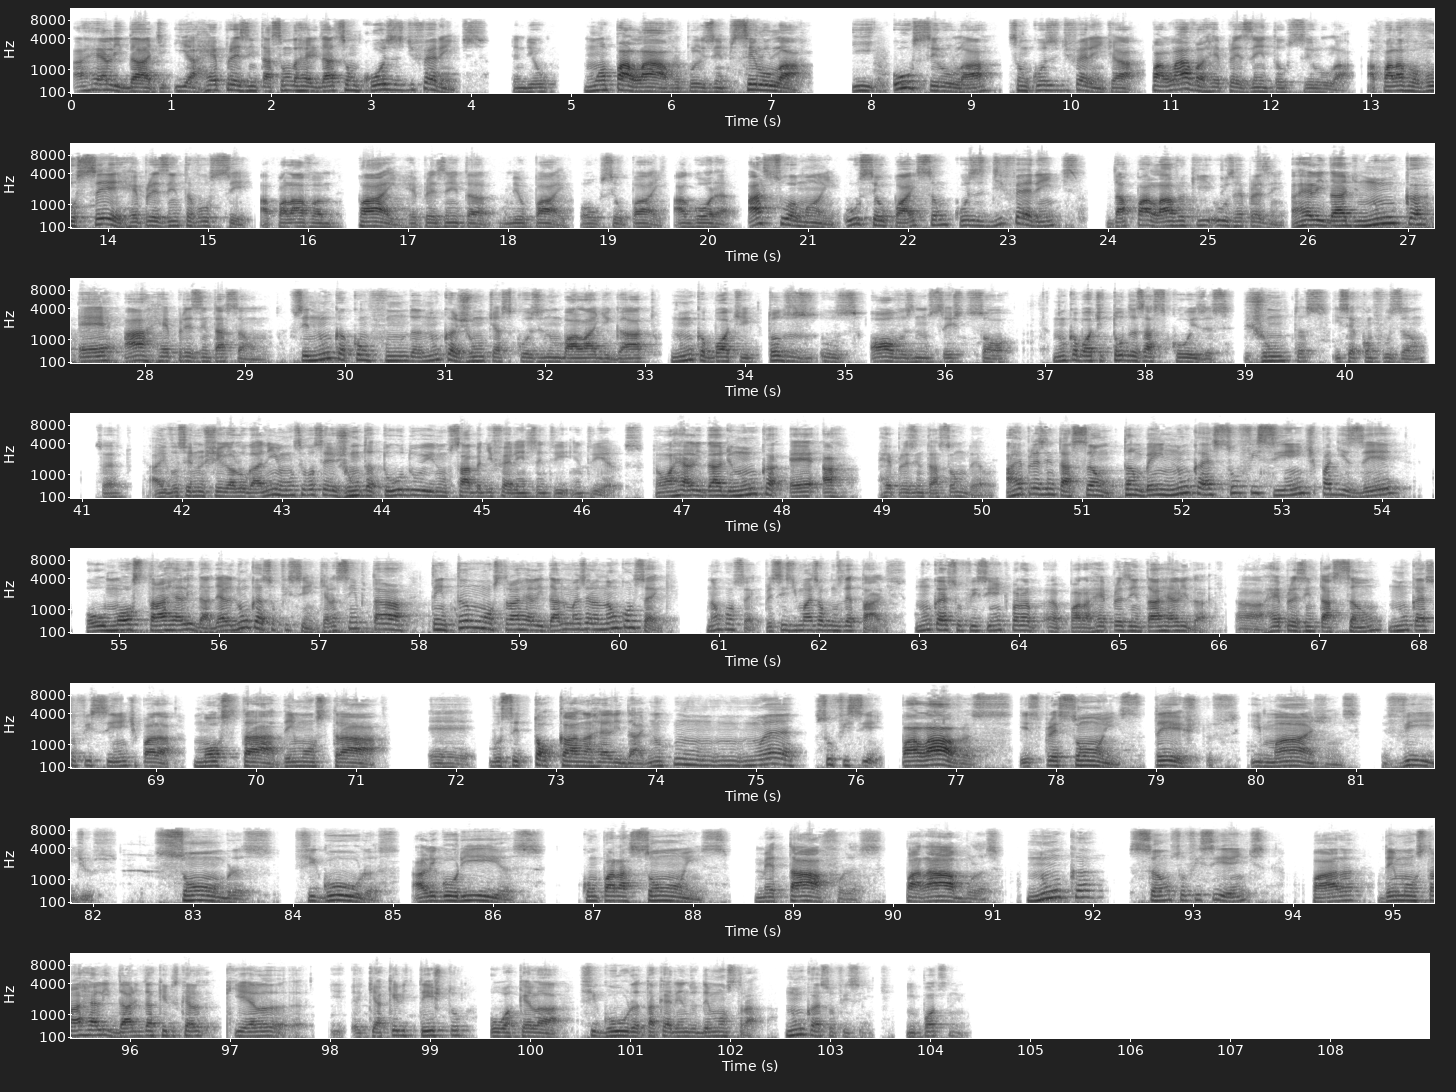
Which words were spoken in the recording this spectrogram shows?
a realidade e a representação da realidade são coisas diferentes, entendeu? Uma palavra, por exemplo, celular e o celular são coisas diferentes. A palavra representa o celular. A palavra você representa você. A palavra pai representa meu pai ou seu pai. Agora, a sua mãe, o seu pai são coisas diferentes da palavra que os representa. A realidade nunca é a representação. Você nunca confunda, nunca junte as coisas num balaio de gato, nunca bote todos os ovos num cesto só, nunca bote todas as coisas juntas, isso é confusão, certo? Aí você não chega a lugar nenhum se você junta tudo e não sabe a diferença entre, entre elas. Então a realidade nunca é a representação dela. A representação também nunca é suficiente para dizer ou mostrar a realidade. Ela nunca é suficiente. Ela sempre está tentando mostrar a realidade, mas ela não consegue. Não consegue. Precisa de mais alguns detalhes. Nunca é suficiente para, eh, para representar a realidade. A representação nunca é suficiente para mostrar, demonstrar, é, você tocar na realidade. Não, não, não é suficiente. Palavras, expressões, textos, imagens, vídeos, sombras, figuras, alegorias, comparações, metáforas, parábolas, nunca são suficientes para demonstrar a realidade daqueles que ela, que, ela, que aquele texto ou aquela figura está querendo demonstrar. Nunca é suficiente, em hipótese nenhuma.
